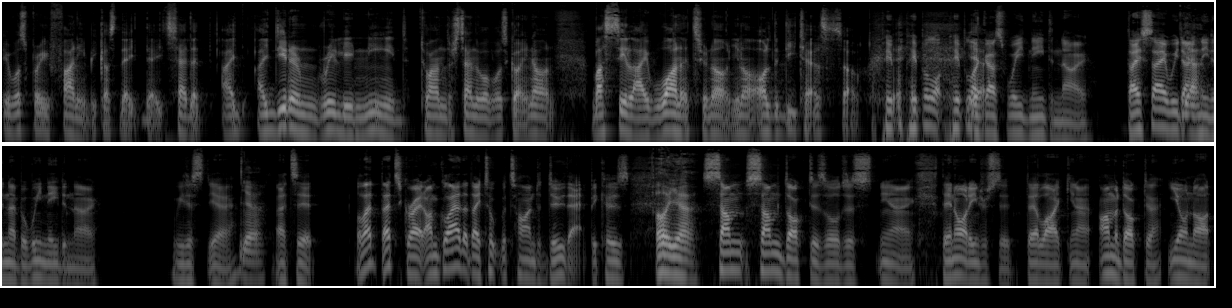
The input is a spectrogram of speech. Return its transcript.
it was pretty funny because they, they said that I I didn't really need to understand what was going on, but still I wanted to know, you know, all the details. So people people people like Yeah. us, we need to know. They say we don't Yeah. need to know, but we need to know. We just yeah, yeah, that's it. Well, that, that's great. I'm glad that they took the time to do that because Oh yeah, some some doctors will just you know they're not interested. They're like you know I'm a doctor, you're not,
